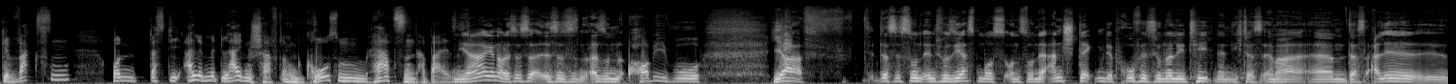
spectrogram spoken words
gewachsen und dass die alle mit Leidenschaft und großem Herzen dabei sind. Ja, genau. Das ist, es ist also ein Hobby, wo ja das ist so ein Enthusiasmus und so eine ansteckende Professionalität, nenne ich das immer, ähm, dass alle äh,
